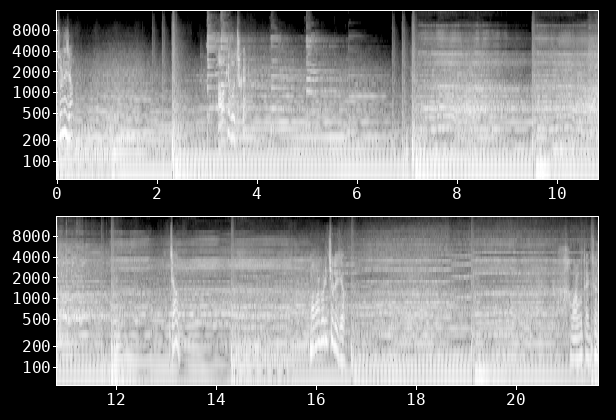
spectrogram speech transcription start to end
চলে যাও। আমাকে বলছো কেন? যাও। মামার বাড়ি চলে যাও। আমার মতো একজন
